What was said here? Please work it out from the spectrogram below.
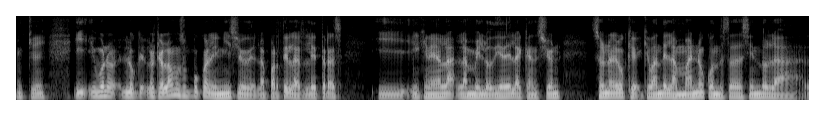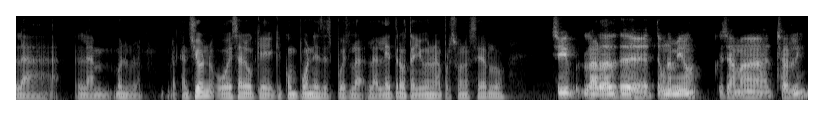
Ok, y, bueno, lo que, lo que hablamos un poco al inicio de la parte de las letras y en general la, la melodía de la canción, son algo que, van de la mano cuando estás haciendo la, la, la bueno, la, canción o es algo que, compones después la, letra o te ayuda a una persona a hacerlo? Sí, la verdad, eh, tengo un amigo que se llama Charlie,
